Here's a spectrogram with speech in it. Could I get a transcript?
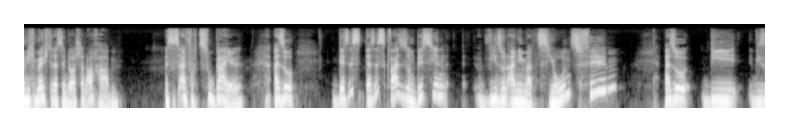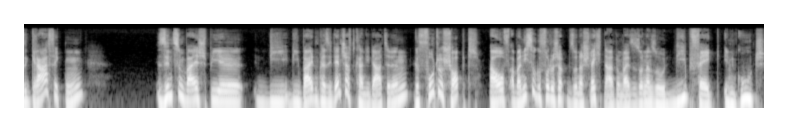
und ich möchte das in Deutschland auch haben. Es ist einfach zu geil. Also, das ist, das ist quasi so ein bisschen wie so ein Animationsfilm. Also, die, diese Grafiken sind zum Beispiel die, die beiden Präsidentschaftskandidatinnen gefotoshoppt auf, aber nicht so gefotoshoppt in so einer schlechten Art und Weise, sondern so Deepfake in gut,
